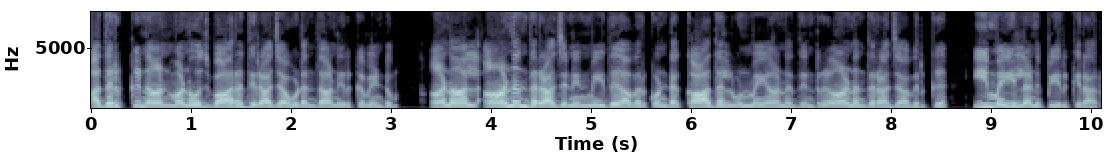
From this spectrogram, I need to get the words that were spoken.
அதற்கு நான் மனோஜ் பாரதி ராஜாவுடன் தான் இருக்க வேண்டும். ஆனால் ஆனந்தராஜனின் மீது அவர் கொண்ட காதல் உண்மையானதென்று ஆனந்தராஜாவிற்கு இமெயில் அனுப்பியிருக்கிறார்.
